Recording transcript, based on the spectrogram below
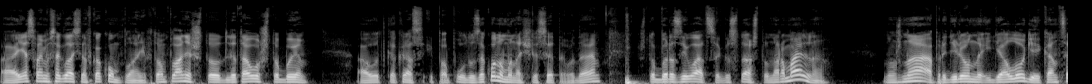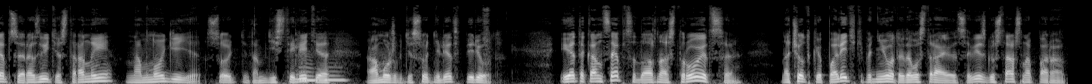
А я с вами согласен в каком плане? В том плане, что для того, чтобы а вот как раз и по поводу закона мы начали с этого, да, чтобы развиваться государство нормально, нужна определенная идеология и концепция развития страны на многие сотни, там, десятилетия, угу. а может быть и сотни лет вперед. И эта концепция должна строиться на четкой политике, под нее тогда выстраивается весь государственный аппарат,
